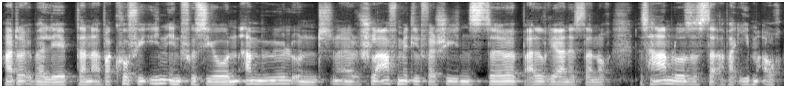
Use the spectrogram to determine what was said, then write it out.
hat er überlebt. Dann aber Koffeininfusionen, Amyl und äh, Schlafmittel verschiedenste. Baldrian ist dann noch das harmloseste, aber eben auch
